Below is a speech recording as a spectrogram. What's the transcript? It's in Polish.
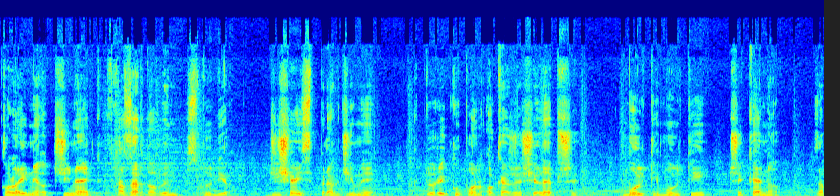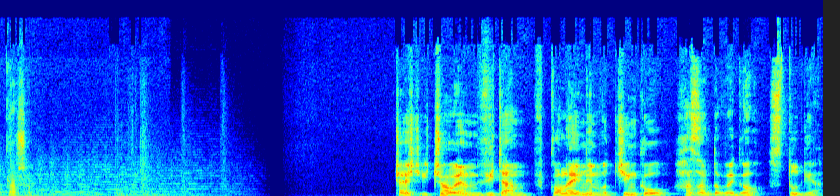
Kolejny odcinek w hazardowym studio. Dzisiaj sprawdzimy, który kupon okaże się lepszy. Multi Multi czy Keno? Zapraszam. Cześć i czołem, witam w kolejnym odcinku hazardowego studia.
